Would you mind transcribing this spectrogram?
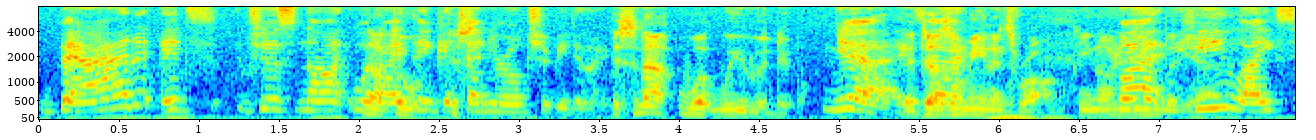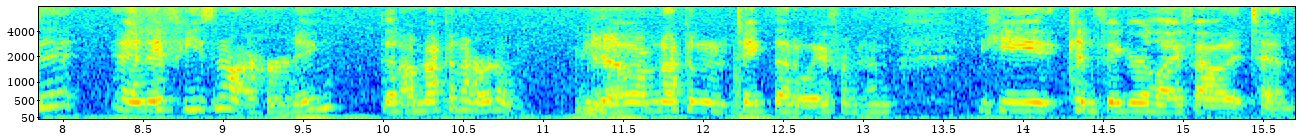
bad. It's just not what Not I think a ten year old should be doing. It's not what we would do. Yeah, exactly. It doesn't mean it's wrong. You know what I mean? But mean? he likes it, and if he's not hurting, then I'm not gonna hurt him. You yeah. know, I'm not gonna take that away from him. He can figure life out at ten,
